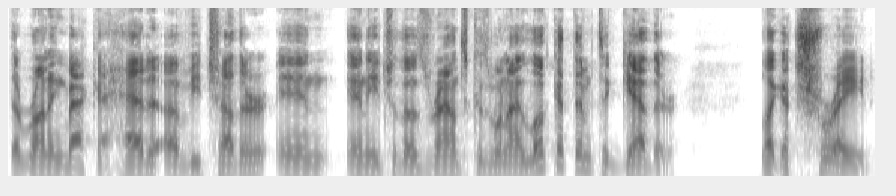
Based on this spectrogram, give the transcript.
the running back ahead of each other in in each of those rounds. Because when I look at them together, like a trade,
